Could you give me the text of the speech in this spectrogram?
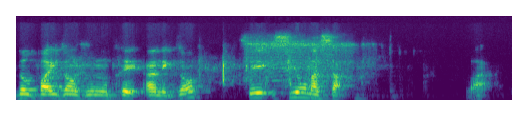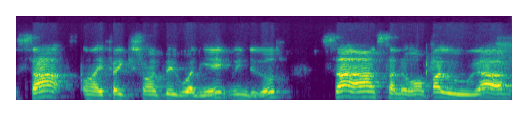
Donc, par exemple, je vais vous montrer un exemple. C'est si on a ça. Voilà. Ça, on a les feuilles qui sont un peu éloignées l'une des autres. Ça, ça ne rend pas le goulab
